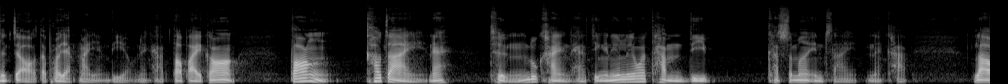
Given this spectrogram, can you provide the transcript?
นึกจะออกแต่ Project ใหม่อย่างเดียวนะครับ ต่อไปก็ต้องเข้าใจนะ ถึงลูกค้าอย่างแท้จริง อันนี้เรียกว่าทำ deep customer insight นะครับ เรา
